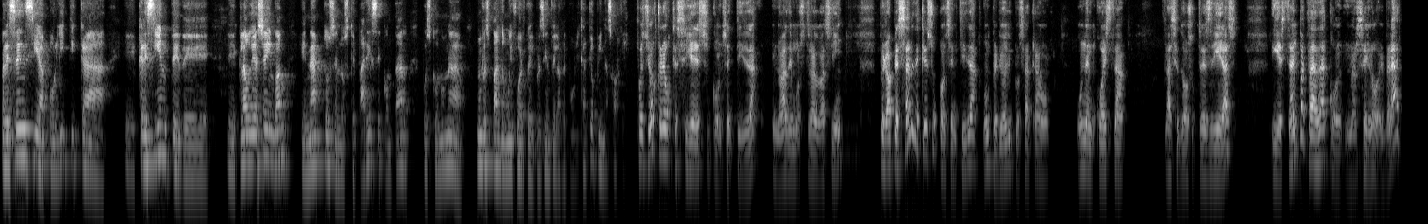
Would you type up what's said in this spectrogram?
presencia política eh, creciente de eh, Claudia Sheinbaum en actos en los que parece contar pues con una, un respaldo muy fuerte del presidente de la República. ¿Qué opinas, Jorge? Pues yo creo que sí es consentida lo ha demostrado así, pero a pesar de que es su consentida, un periódico saca una encuesta hace dos o tres días y está empatada con Marcelo Ebrard.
